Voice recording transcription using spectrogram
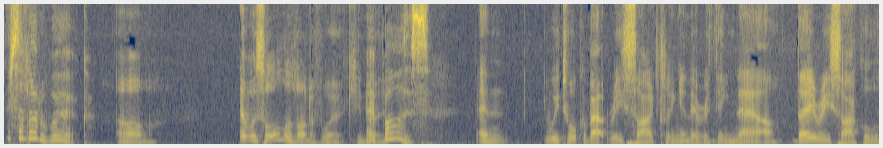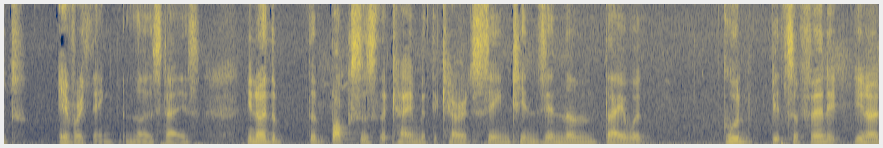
It's a lot of work. Oh, it was all a lot of work, you know. It was. And we talk about recycling and everything now. They recycled everything in those days. You know, the the boxes that came with the kerosene tins in them, they were good bits of furniture, you know,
